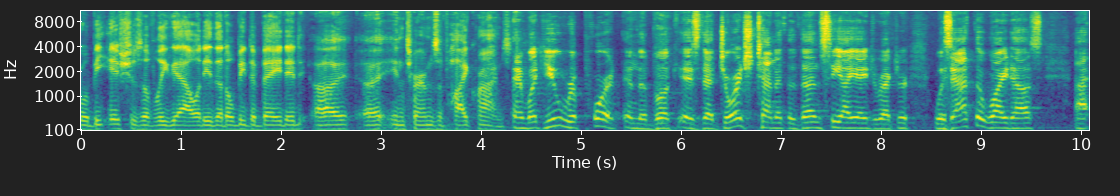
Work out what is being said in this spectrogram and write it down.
will be issues of legality that will be debated uh, uh, in terms of high crimes. And what you report in the book is that George Tenet, the then CIA director, was at the White House. Uh,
